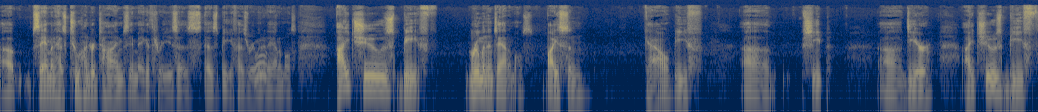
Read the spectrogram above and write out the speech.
Uh, salmon has 200 times the omega 3s as, as beef, as ruminant animals. I choose beef, ruminant animals, bison, cow, beef, uh, sheep, uh, deer. I choose beef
